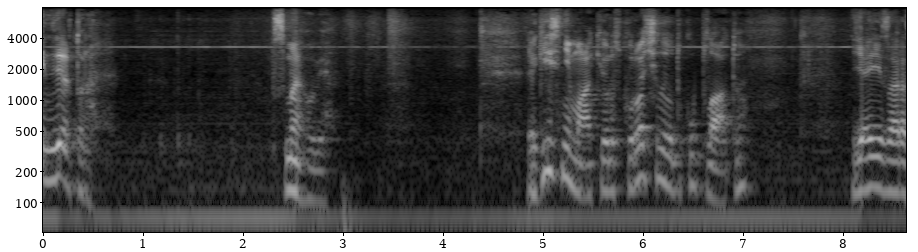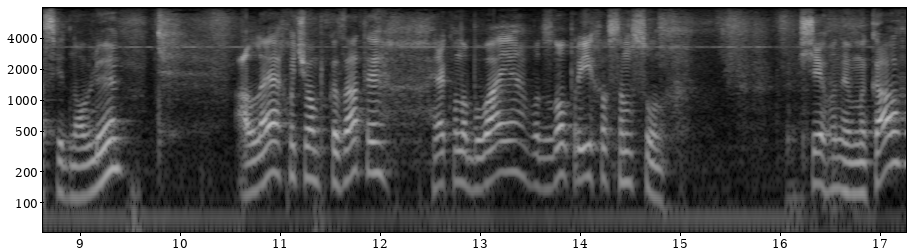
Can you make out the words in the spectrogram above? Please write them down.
інвертор Смегові. Якісь німаки розкорочили таку плату. Я її зараз відновлюю. Але хочу вам показати, як воно буває. От знов приїхав Samsung. Ще його не вмикав.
